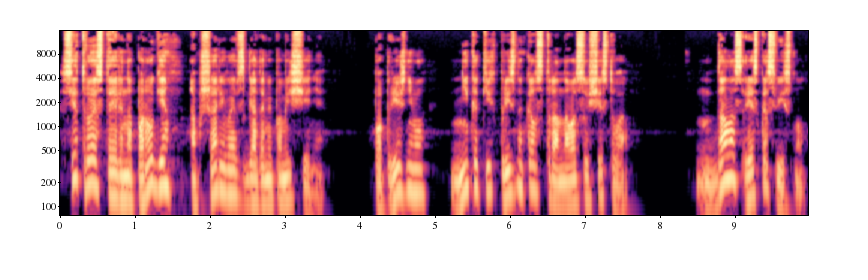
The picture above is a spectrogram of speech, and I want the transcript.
Все трое стояли на пороге, обшаривая взглядами помещение. По-прежнему Никаких признаков странного существа. Даллас резко свистнул.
